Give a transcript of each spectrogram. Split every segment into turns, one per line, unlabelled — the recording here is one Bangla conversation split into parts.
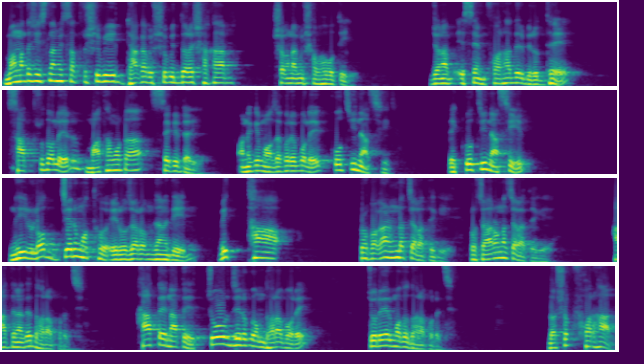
বাংলাদেশ ইসলামী ছাত্র শিবির, ঢাকা বিশ্ববিদ্যালয় শাখার সংগ্রামী সভাপতি জনাব এস এম ফরহাদের বিরুদ্ধে ছাত্রদলের মাথামোটা সেক্রেটারি, অনেকে মজা করে বলে কোচি নাসির। এই কোচি নাসির নির্লজ্জের মতো এই রোজা রমজানের দিন মিথ্যা প্রপাগান্ডা চালাতে গিয়ে, প্রচারণা চালাতে গিয়ে হাতে নাতে ধরা পড়েছে। হাতে নাতে চোর যেরকম ধরা পড়ে, চোরের মতো ধরা পড়েছে। দর্শক, ফরহাদ,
